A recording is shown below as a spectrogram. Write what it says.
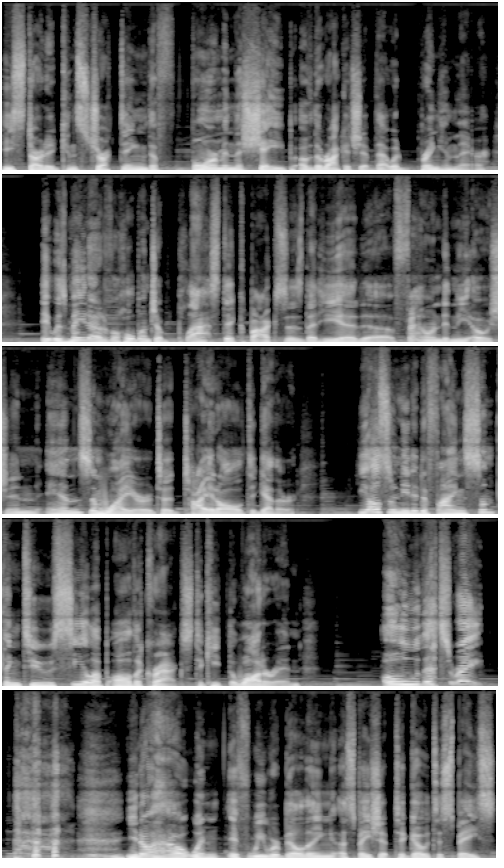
He started constructing the form and the shape of the rocket ship that would bring him there. It was made out of a whole bunch of plastic boxes that he had uh, found in the ocean and some wire to tie it all together. He also needed to find something to seal up all the cracks to keep the water in. Oh, that's right. you know how when if we were building a spaceship to go to space,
